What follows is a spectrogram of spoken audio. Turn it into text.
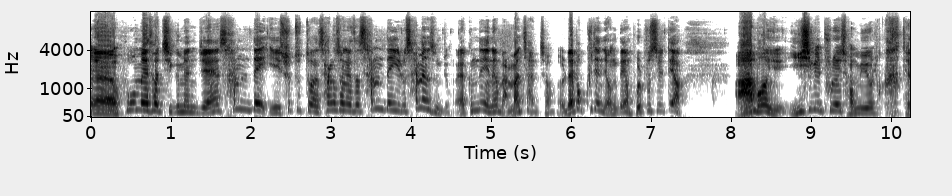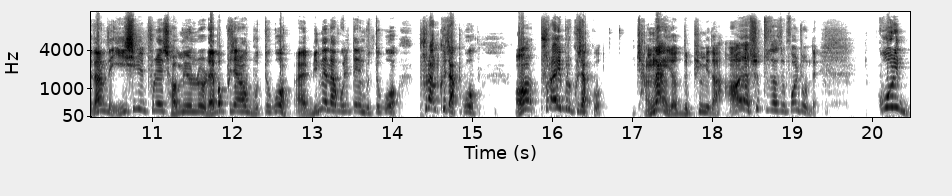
예, 홈에서 지금 현재 3대 이 슈투트가 상성에서 3대 2로 3연승 중. 예, 근데 얘는 만만치 않죠. 레버쿠젠 0대 0, 볼프스 1대 0. 아, 뭐, 21%의 점유율, 하, 대단한데, 21%의 점유율로 레버쿠젠하고 못 두고, 예, 미넨하고 1대1 못 두고, 프랑크 잡고, 어? 프라이브르크 잡고, 장난이죠. 늪입니다. 아, 야, 슈투트가르트 볼 좋은데. 골이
